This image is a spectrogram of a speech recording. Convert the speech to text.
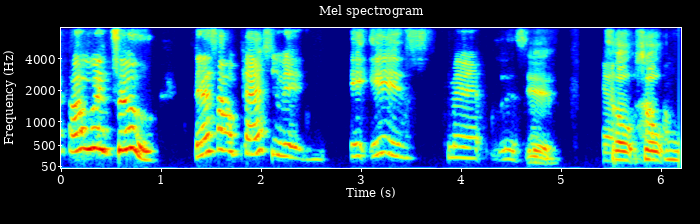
I would too. That's how passionate it is, man. Listen. Yeah. Yeah, So so I'm-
